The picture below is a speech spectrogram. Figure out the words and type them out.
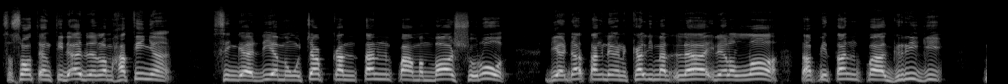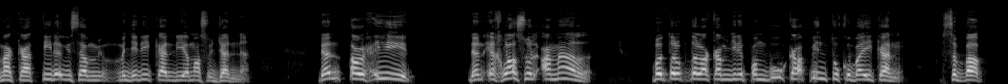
sesuatu yang tidak ada dalam hatinya sehingga dia mengucapkan tanpa membawa syurut dia datang dengan kalimat la ilaha illallah tapi tanpa gerigi maka tidak bisa menjadikan dia masuk jannah dan tauhid dan ikhlasul amal betul-betul akan menjadi pembuka pintu kebaikan. Sebab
